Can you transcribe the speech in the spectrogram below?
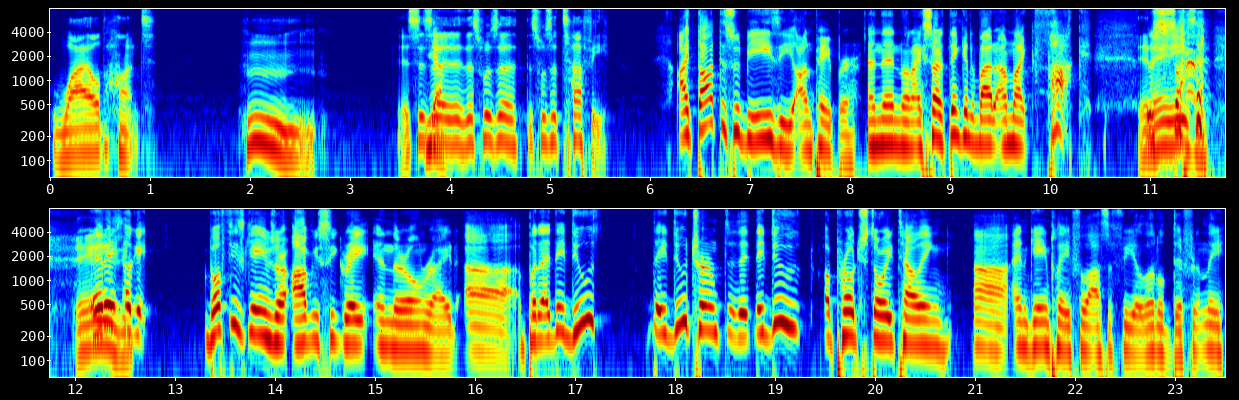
Wild Hunt. Hmm. This is Yeah. a this was a this was a toughie. I thought this would be easy on paper, and then when I started thinking about it, I'm like, "Fuck, It ain't so- easy. It ain't It ain't, easy. okay, both these games are obviously great in their own right, uh, but they do they do term to, they, they do approach storytelling uh, and gameplay philosophy a little differently.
